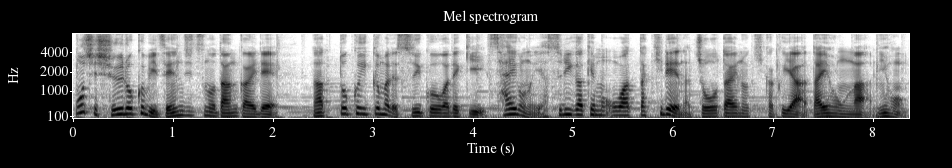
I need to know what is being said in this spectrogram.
もし収録日前日の段階で納得いくまで遂行ができ最後のやすりがけも終わった綺麗な状態の企画や台本が2本。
